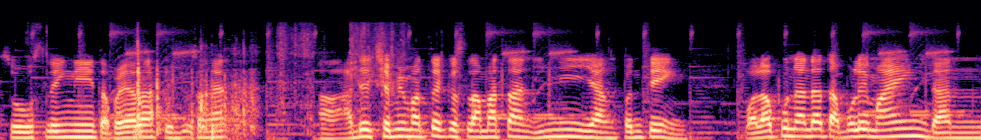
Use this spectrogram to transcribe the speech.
So sling ni tak payahlah tunjuk sangat. Ha, ada cermin mata keselamatan ini yang penting. Walaupun anda tak boleh main dan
